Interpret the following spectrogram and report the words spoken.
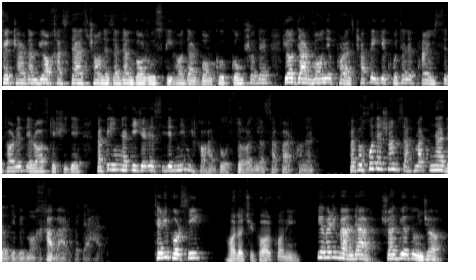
فکر کردم یا خسته از چانه زدن با روسپی ها در بانکوک گم شده یا در وان پر از کف یک هتل پنج ستاره دراز کشیده و به این نتیجه رسیده نمی‌خواهد به استرالیا سفر کند و به خودش هم زحمت نداده به ما خبر بدهد تری پرسید حالا چی کار کنیم؟ بیا بریم بندر شاید بیاد اونجا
